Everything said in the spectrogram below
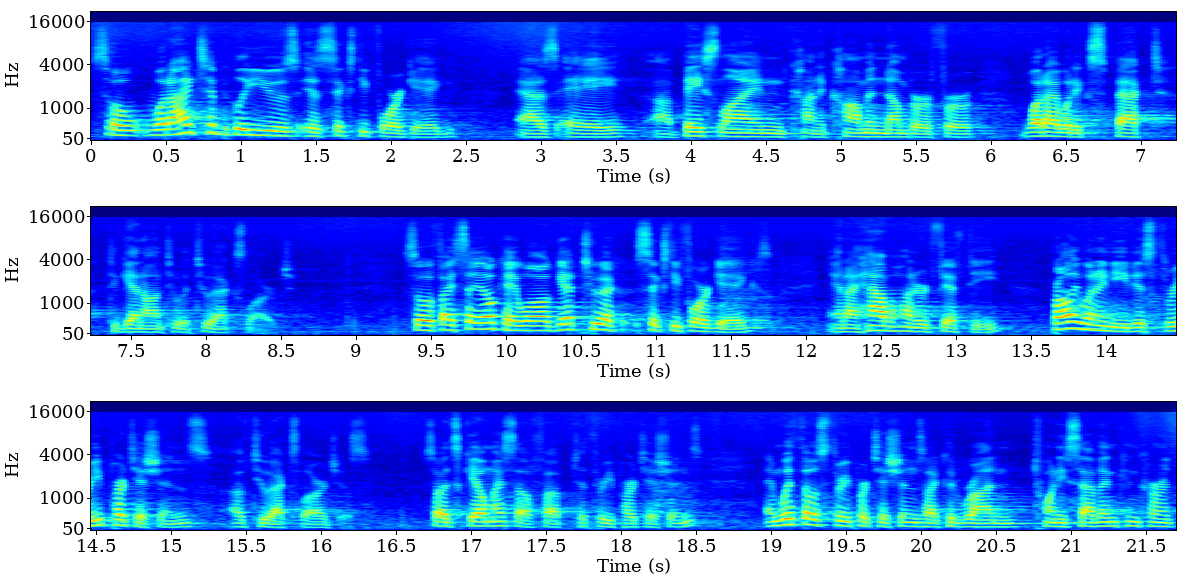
So what I typically use is 64 gig as a uh, baseline kind of common number for what I would expect to get onto a 2x large. So if I say, okay, well, I'll get two 64 gigs, and I have 150, probably what I need is three partitions of 2x larges. So I'd scale myself up to three partitions. And with those three partitions, I could run 27 concurrent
